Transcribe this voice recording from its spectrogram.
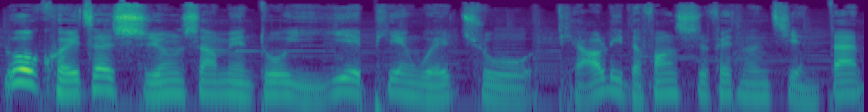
落葵在使用上面多以叶片为主，调理的方式非常的简单，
